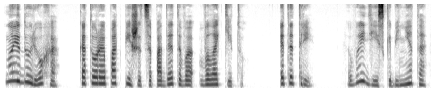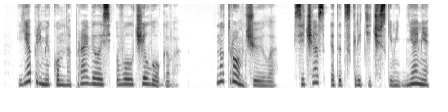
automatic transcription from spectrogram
Ну и дурёха, которая подпишется под этого волокиту. Это три. Выйдя из кабинета, я прямиком направилась в волчье логово. Нутром чуяла, сейчас этот с критическими днями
